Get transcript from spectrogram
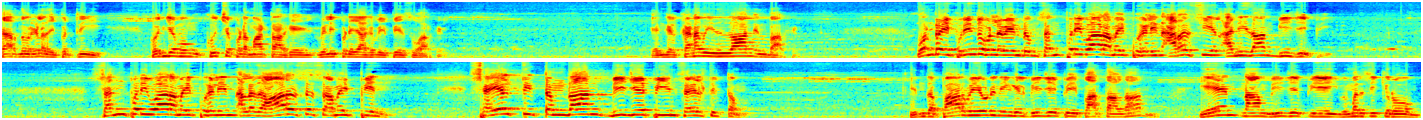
சார்ந்தவர்கள் அதை பற்றி கொஞ்சமும் கூச்சப்பட மாட்டார்கள் வெளிப்படையாகவே பேசுவார்கள். எங்கள் கனவு இதுதான் என்பார்கள். ஒன்றை புரிந்து கொள்ள வேண்டும் சண்பரிவார் அமைப்புகளின் அரசியல் அணிதான் பிஜேபி. சண்பரிவார் அமைப்புகளின் அல்லது ஆர்எஸ்எஸ் அமைப்பின் செயல் திட்டம் தான் பிஜேபியின் செயல் திட்டம். இந்த பார்வையோடு நீங்கள் பிஜேபியை பார்த்தால்தான் ஏன் நாம் பிஜேபியை விமர்சிக்கிறோம்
